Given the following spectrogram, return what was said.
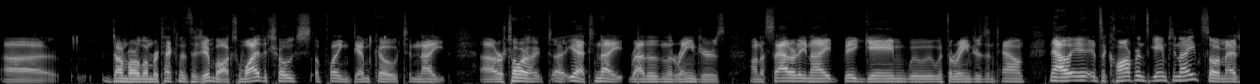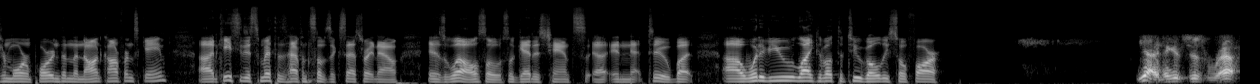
uh, Dunbar Lumber text message inbox. Why the choice of playing Demko tonight, uh, or sorry, uh, yeah, tonight rather than the Rangers on a Saturday night, big game with, with the Rangers in town. Now it, it's a conference game tonight, so I imagine more important than the non-conference game. Uh, and Casey DeSmith is having some success right now as well, so so get his chance uh, in net too. But uh, what have you liked about the two goalies so far? Yeah, I think it's just rest.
